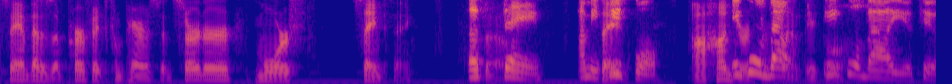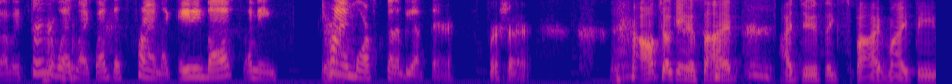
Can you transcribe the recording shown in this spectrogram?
Sam, that is a perfect comparison. Surtur, Morph, same thing. The so- same. I mean, Same. equal, A hundred equal value, equal. equal. value too. I mean, Surtur was like what? That's prime, like eighty bucks. I mean, Yeah. prime morph's gonna be up there for sure. All joking aside, I do think Spy might be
